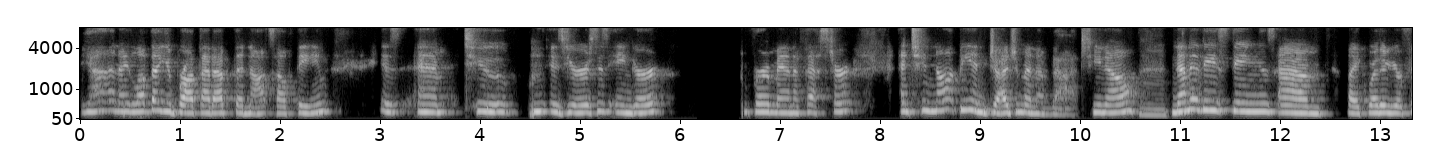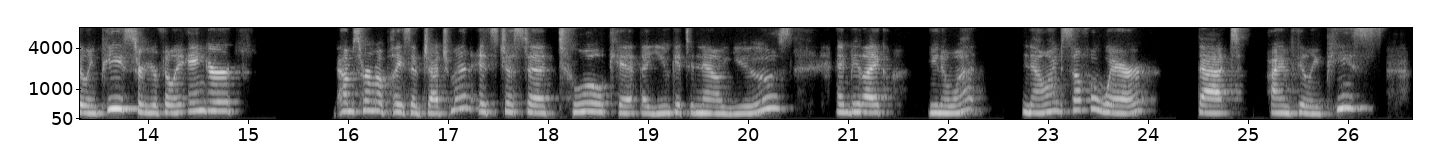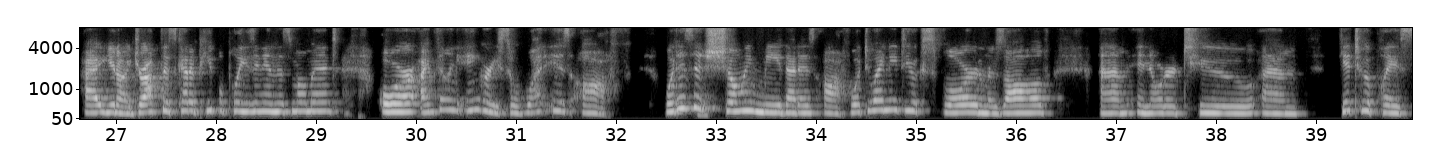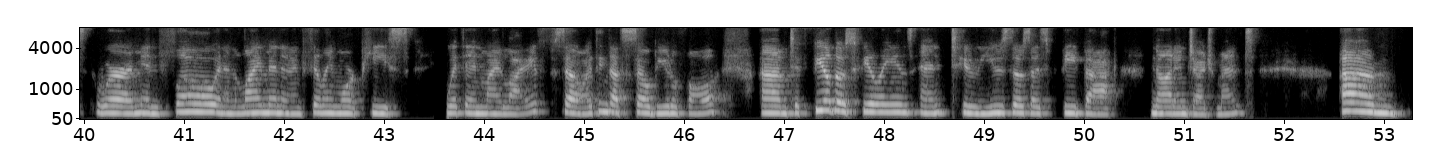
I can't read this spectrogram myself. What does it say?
Yeah and i love that you brought that up the not self theme is um to is yours is anger for a manifester and to not be in judgment of that you know? Mm. none of these things um like whether you're feeling peace or you're feeling anger comes from a place of judgment. It's just a toolkit that you get to now use and be like you know what? Now i'm self-aware that i'm feeling peace I, you know, I drop this kind of people pleasing in this moment, or I'm feeling angry. So, what is off? What is it showing me that is off? What do I need to explore and resolve um, in order to um, get to a place where I'm in flow and in alignment and I'm feeling more peace within my life. So I think that's so beautiful um, to feel those feelings and to use those as feedback, not in judgment. Um,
